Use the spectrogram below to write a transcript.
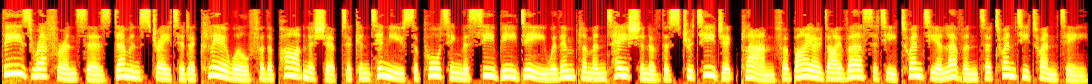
These references demonstrated a clear will for the partnership to continue supporting the CBD with implementation of the Strategic Plan for Biodiversity 2011-2020.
